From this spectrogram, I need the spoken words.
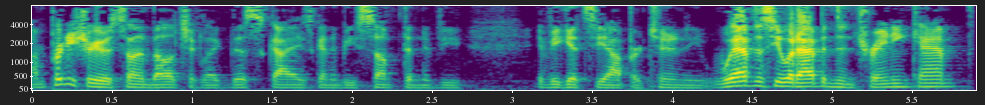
I'm pretty sure he was telling Belichick like this guy is going to be something if you if he gets the opportunity. We have to see what happens in training camp.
